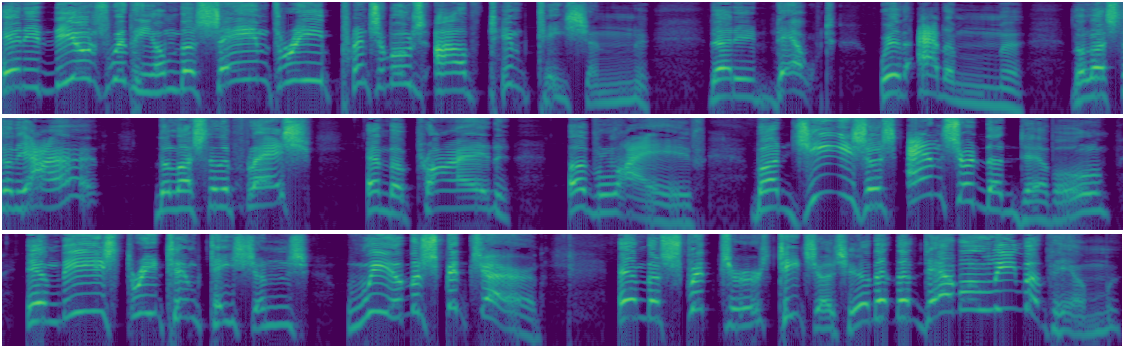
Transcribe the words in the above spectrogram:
And he deals with him the same three principles of temptation that he dealt with Adam the lust of the eye, the lust of the flesh, and the pride of life. But Jesus answered the devil in these three temptations with the scripture. And the scriptures teach us here that the devil leaveth him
